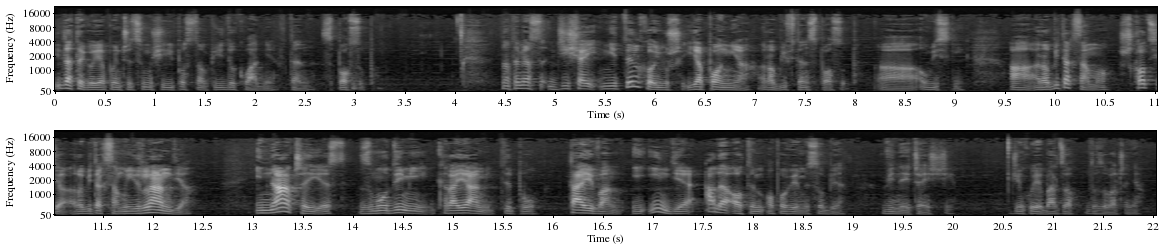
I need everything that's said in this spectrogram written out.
I dlatego Japończycy musieli postąpić dokładnie w ten sposób. Natomiast dzisiaj nie tylko już Japonia robi w ten sposób a, whisky, a robi tak samo Szkocja, robi tak samo Irlandia. Inaczej jest z młodymi krajami typu Tajwan i Indie, ale o tym opowiemy sobie w innej części. Dziękuję bardzo, do zobaczenia.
